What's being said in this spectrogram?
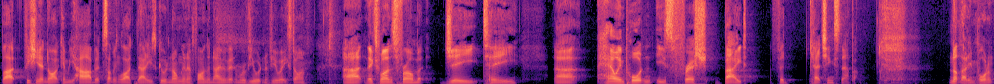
But fishing at night can be hard. But something like that is good. And I'm going to find the name of it and review it in a few weeks' time. Uh, next one's from GT. Uh, how important is fresh bait for catching snapper? Not that important.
